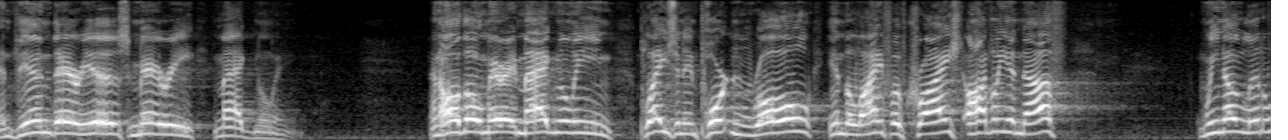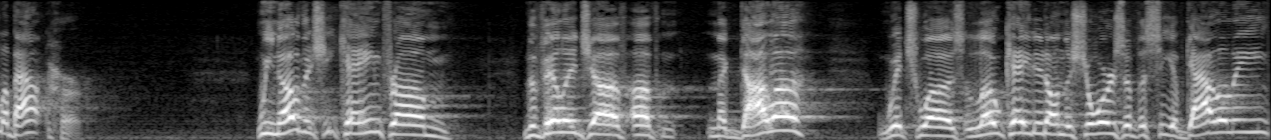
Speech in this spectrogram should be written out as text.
And then there is Mary Magdalene. And although Mary Magdalene plays an important role in the life of Christ. Oddly enough, we know little about her. We know that she came from the village of, of Magdala, which was located on the shores of the Sea of Galilee.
